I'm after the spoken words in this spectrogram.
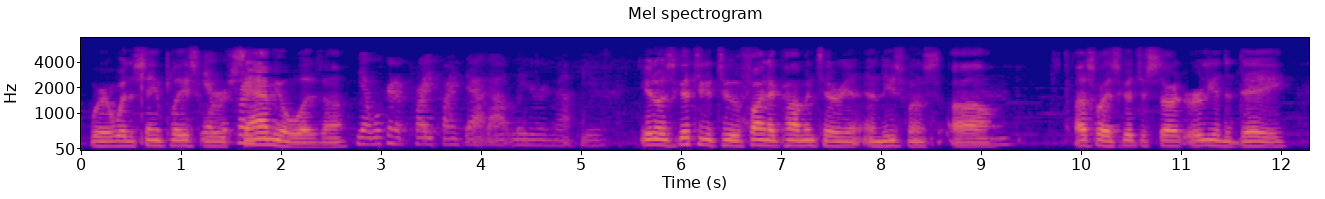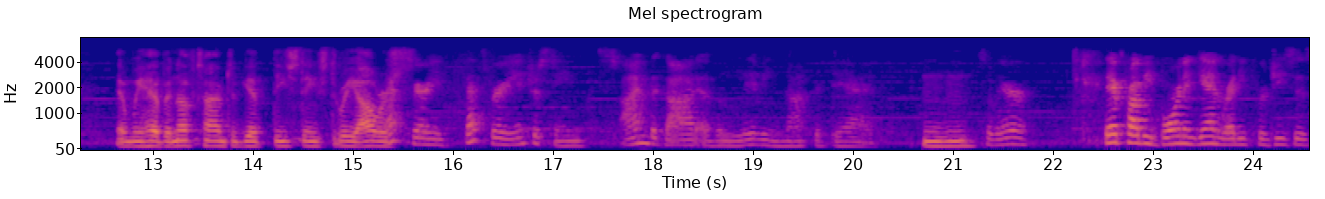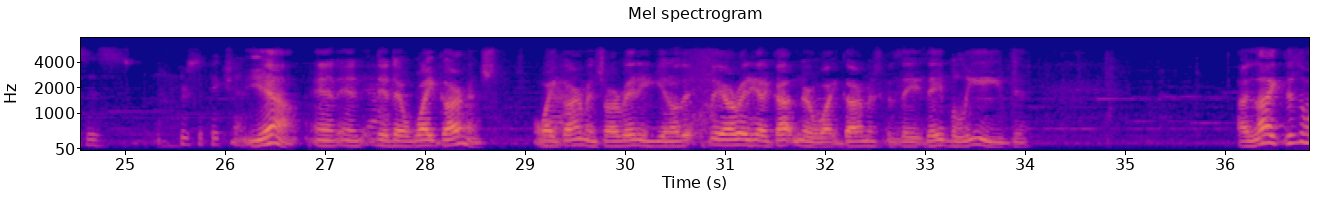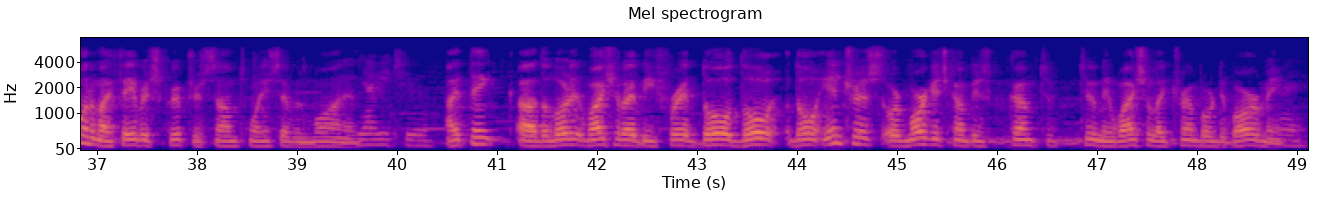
Where where the same place Yeah, where Samuel was, huh? Yeah, we're gonna probably find that out later in Matthew. You know, it's good to to find a commentary in these ones. Uh, Mhm. That's why it's good to start early in the day, and we have enough time to get these things three hours. That's very that's very interesting. I'm the God of the living, not the dead. Hmm So they're they're probably born again, ready for Jesus's crucifixion. Yeah, and and Yeah. they're, white garments. White Yeah. garments already. You know, they, they already had gotten their white garments because they they believed. I like this is one of my favorite scriptures, Psalm twenty seven one, and Yeah, me too. I think uh, the Lord. Why should I be afraid? Though though though interest or mortgage companies come to to me, why should I tremble or devour me? Right.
